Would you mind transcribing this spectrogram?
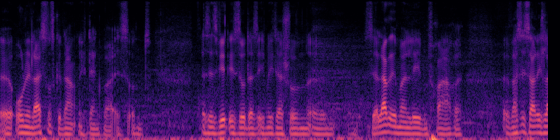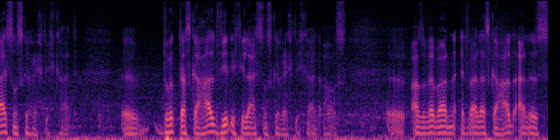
äh, ohne Leistungsgedanken nicht denkbar ist. Und es ist wirklich so, dass ich mich da schon äh, sehr lange in meinem Leben frage, äh, was ist eigentlich Leistungsgerechtigkeit? Äh, drückt das Gehalt wirklich die Leistungsgerechtigkeit aus? Äh, also wenn man etwa das Gehalt eines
